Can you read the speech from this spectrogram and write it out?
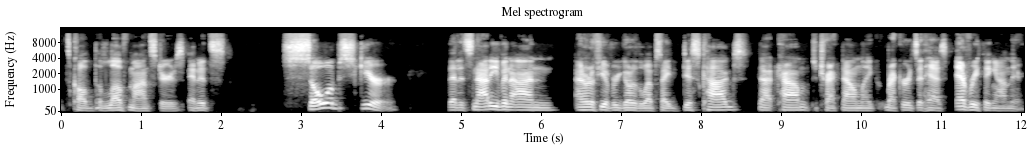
it's called The Love Monsters, and it's so obscure that it's not even on I don't know if you ever go to the website discogs.com to track down like records. It has everything on there.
